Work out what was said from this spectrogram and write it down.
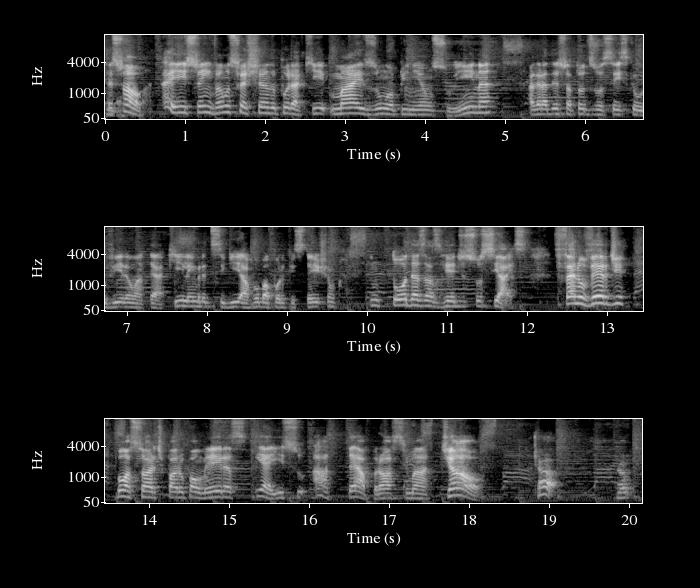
Pessoal, é isso, hein? Vamos fechando por aqui mais uma Opinião Suína. Agradeço a todos vocês que ouviram até aqui. Lembra de seguir PorcoStation em todas as redes sociais. Fé no verde, boa sorte para o Palmeiras. E é isso, até a próxima. Tchau! Tchau! Tchau!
